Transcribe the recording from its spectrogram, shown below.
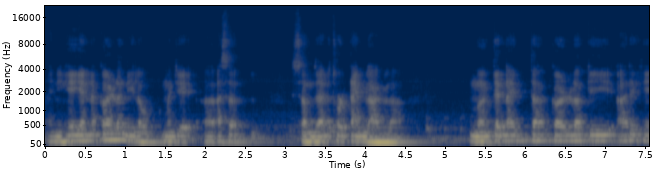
आणि हे यांना कळलं नाही लव म्हणजे असं समजायला थोडा टाईम लागला. मग त्यांना एकदा कळलं की अरे हे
